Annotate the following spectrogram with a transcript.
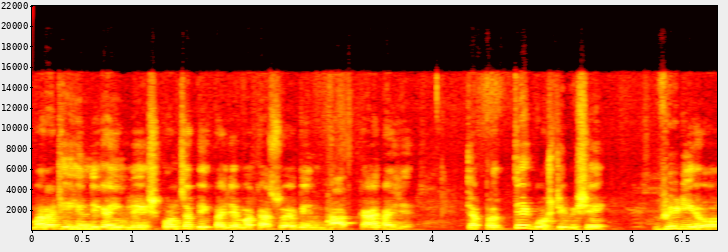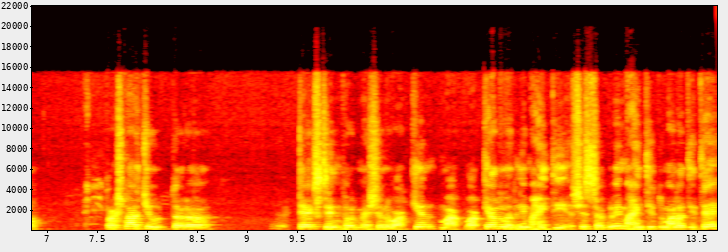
मराठी हिंदी का इंग्लिश कोणचं पीक पाहिजे मका सोयाबीन भात काय पाहिजे? त्या प्रत्येक गोष्टीविषयी व्हिडिओ प्रश्नाची उत्तरं टेक्स्ट इन्फॉर्मेशन वाक्यां मा- वाक्यांमधली माहिती अशी सगळी माहिती तुम्हाला तिथे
